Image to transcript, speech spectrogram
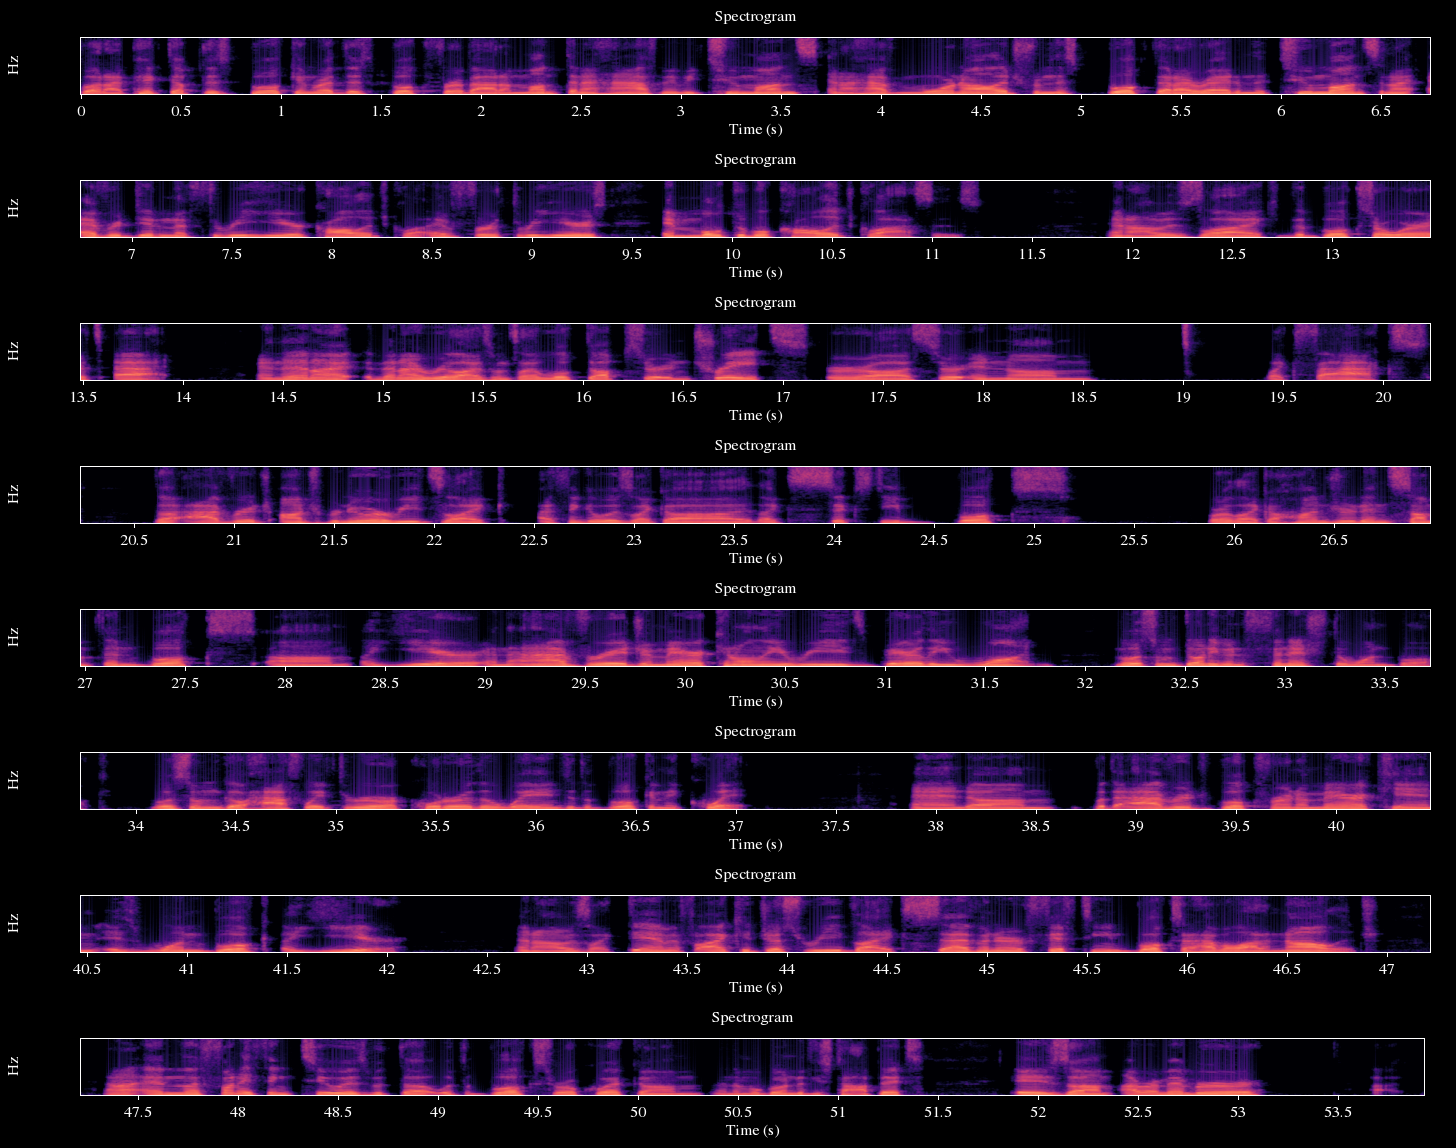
but I picked up this book and read this book for about a month and a half, maybe two months, and I have more knowledge from this book that I read in the two months than I ever did in a three year college class uh, for three years in multiple college classes. And I was like, the books are where it's at. And then I and then I realized once I looked up certain traits or uh, certain um, like facts, the average entrepreneur reads like I think it was like uh like sixty books or like a hundred and something books um, a year, and the average American only reads barely one. Most of them don't even finish the one book. Most of them go halfway through or a quarter of the way into the book and they quit. And um, but the average book for an American is one book a year. And I was like, damn, if I could just read like seven or fifteen books, I have a lot of knowledge. And, I, and the funny thing too is with the with the books, real quick, um, and then we'll go into these topics. Is um, I remember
